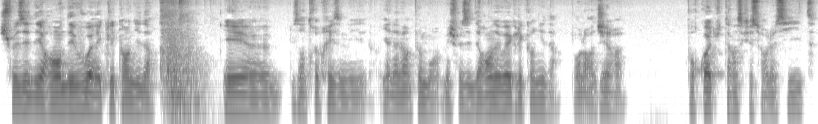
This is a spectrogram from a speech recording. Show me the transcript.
je faisais des rendez-vous avec les candidats et euh, les entreprises, mais il y en avait un peu moins. Mais je faisais des rendez-vous avec les candidats pour leur dire pourquoi tu t'es inscrit sur le site,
